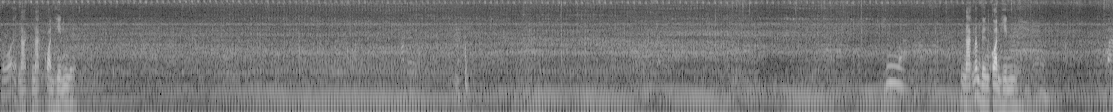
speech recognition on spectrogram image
โอ้ยหนักหนักก้อนหินเนี่ย หนักน้ำดึงก้อนหินปลา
